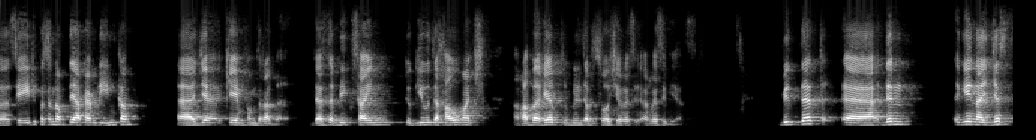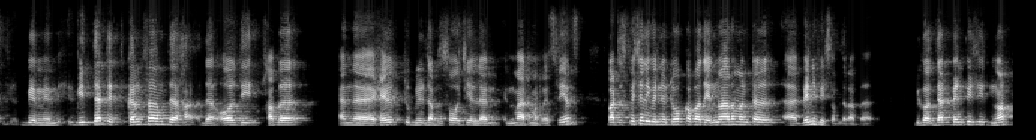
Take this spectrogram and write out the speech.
uh, say 80% of their family income uh, came from the rubber. That's the big sign to give the how much rubber helped to build up social res- resilience. With that, uh, then again, I just I mean, with that it confirmed the, the all the rubber and the help to build up the social and environmental resilience. But especially when you talk about the environmental uh, benefits of the rubber, because that benefit is not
